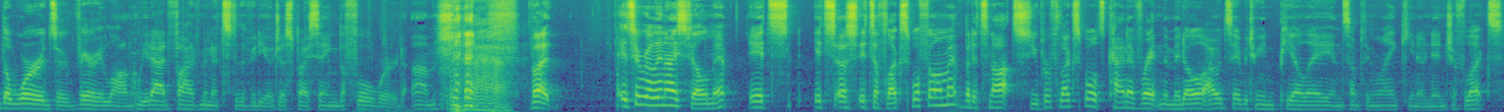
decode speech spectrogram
the words are very long. We'd add five minutes to the video just by saying the full word. Um, but it's a really nice filament. It's it's a, it's a flexible filament, but it's not super flexible. It's kind of right in the middle, I would say, between PLA and something like you know Ninja Flex.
